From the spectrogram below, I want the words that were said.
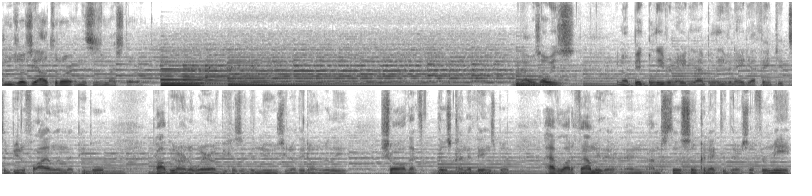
I'm Jozy Altidore, and this is my story. I was always, you know, a big believer in Haiti. I believe in Haiti. I think it's a beautiful island that people probably aren't aware of because of the news. You know, they don't really show all that those kind of things. But I have a lot of family there, and I'm still so connected there. So for me,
